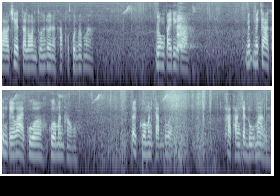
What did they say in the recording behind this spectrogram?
บาวเชษตลอนทัวร์ด้วยนะครับ ขอบคุณมากๆ ลงไปดีกว่า ไม่ไม่กล้าขึ้นไปไหว้กลัวกลัวมันเห่าเอ้ยกลัวมันกัดด้วยท่าทางจะดุมากเลย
